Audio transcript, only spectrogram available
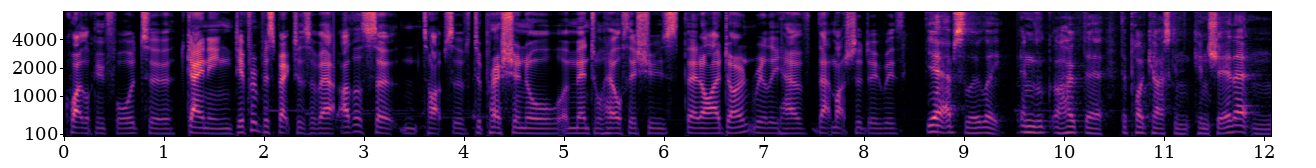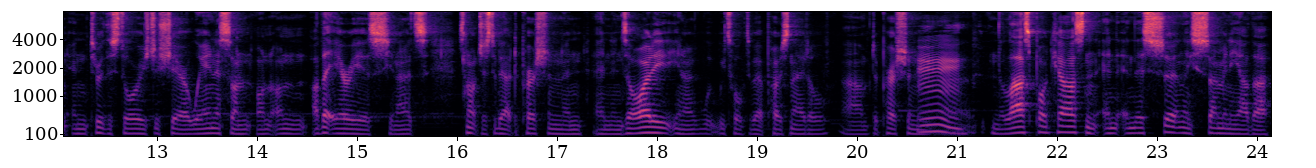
quite looking forward to gaining different perspectives about other certain types of depression or mental health issues that I don't really have that much to do with. Yeah, absolutely. And look, I hope the, the podcast can, can share that and, and through the stories just share awareness on, on, on other areas. You know, it's it's not just about depression and, and anxiety. You know, we, we talked about postnatal um, depression mm. uh, in the last podcast, and, and, and there's certainly so many other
